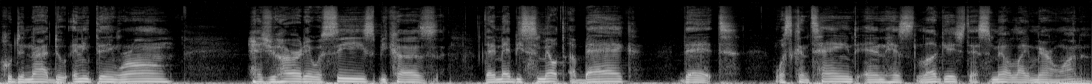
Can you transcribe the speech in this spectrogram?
who did not do anything wrong. As you heard, it was seized because they maybe smelt a bag that was contained in his luggage that smelled like marijuana.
